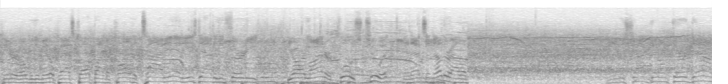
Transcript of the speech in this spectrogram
hitter over the middle. Pass caught by McCall, the tight end. He's down to the 30-yard line or close to it. And that's another Alabama. Out of the shotgun on third down.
